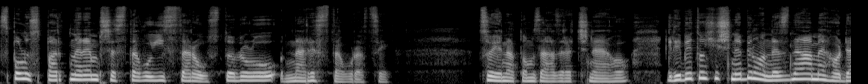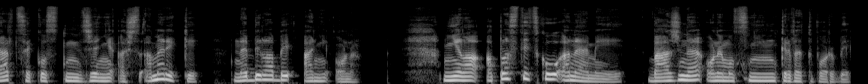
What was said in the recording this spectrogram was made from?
Spolu s partnerem přestavují starou stodolu na restauraci. Co je na tom zázračného? Kdyby totiž nebylo neznámého dárce kostní dřeně až z Ameriky, nebyla by ani ona. Měla aplastickou anémii, vážné onemocnění krvetvorby.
